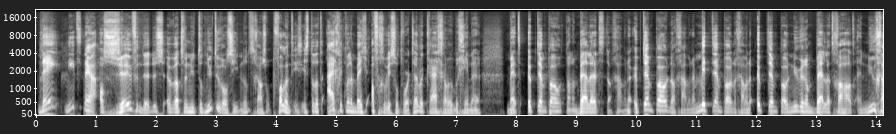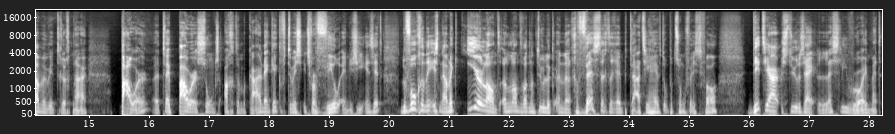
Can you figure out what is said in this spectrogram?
nee. Niet? Nou ja, als zevende, dus eh, wat we nu tot nu toe wel zien, wat trouwens opvallend is, is dat het eigenlijk wel een beetje afgewisseld wordt. Hè? We krijgen, we beginnen met uptempo, dan een ballad, dan gaan we naar uptempo, dan gaan we naar midtempo, dan gaan we naar uptempo, nu weer een ballad gehad en nu gaan we weer terug naar power. Eh, twee power songs achter elkaar, denk ik. Of tenminste iets waar veel energie in zit. De volgende is namelijk Ierland. Een land wat natuurlijk een eh, gevestigde reputatie heeft op het Songfestival. Dit jaar sturen zij Leslie Roy met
